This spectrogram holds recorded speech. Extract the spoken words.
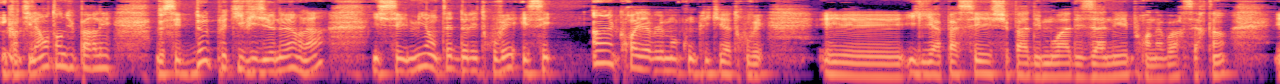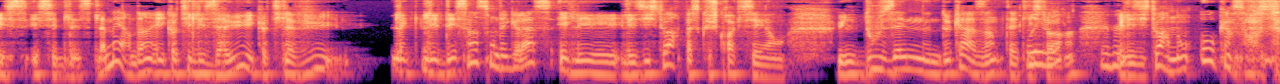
et quand il a entendu parler de ces deux petits visionneurs là, il s'est mis en tête de les trouver et c'est incroyablement compliqué à trouver. Et il y a passé, je sais pas, des mois, des années pour en avoir certains. Et c'est de la merde. Hein. Et quand il les a eus et quand il a vu... la- les dessins sont dégueulasses et les, les histoires, parce que je crois que c'est en une douzaine de cases, hein, peut-être Oui, l'histoire. hein. Mhm. Et les histoires n'ont aucun sens,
